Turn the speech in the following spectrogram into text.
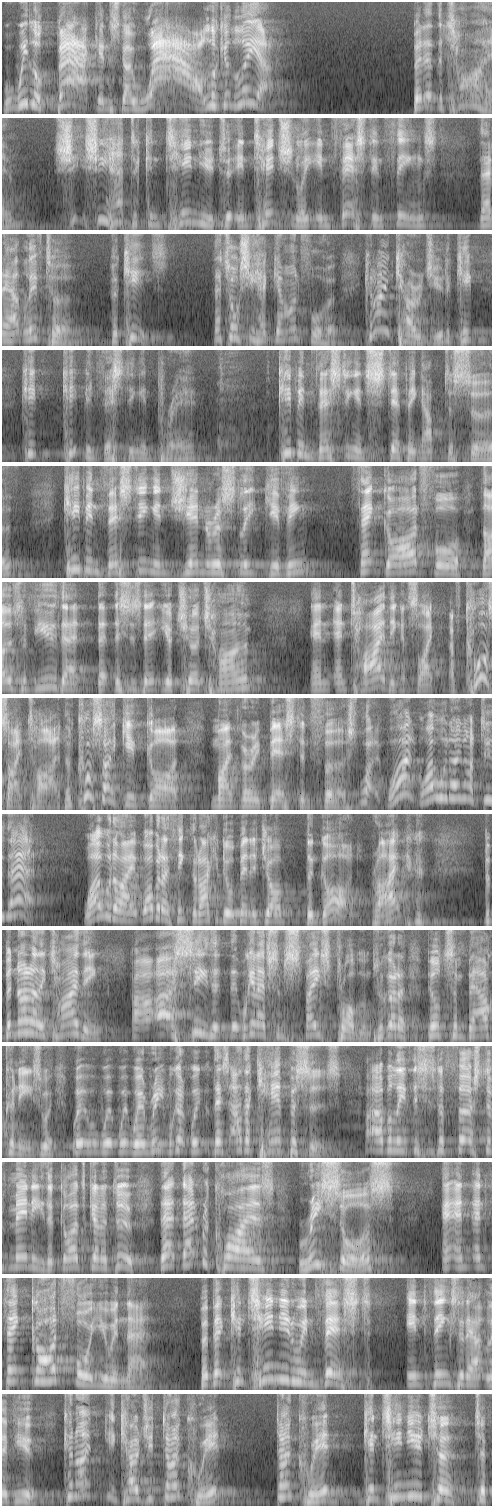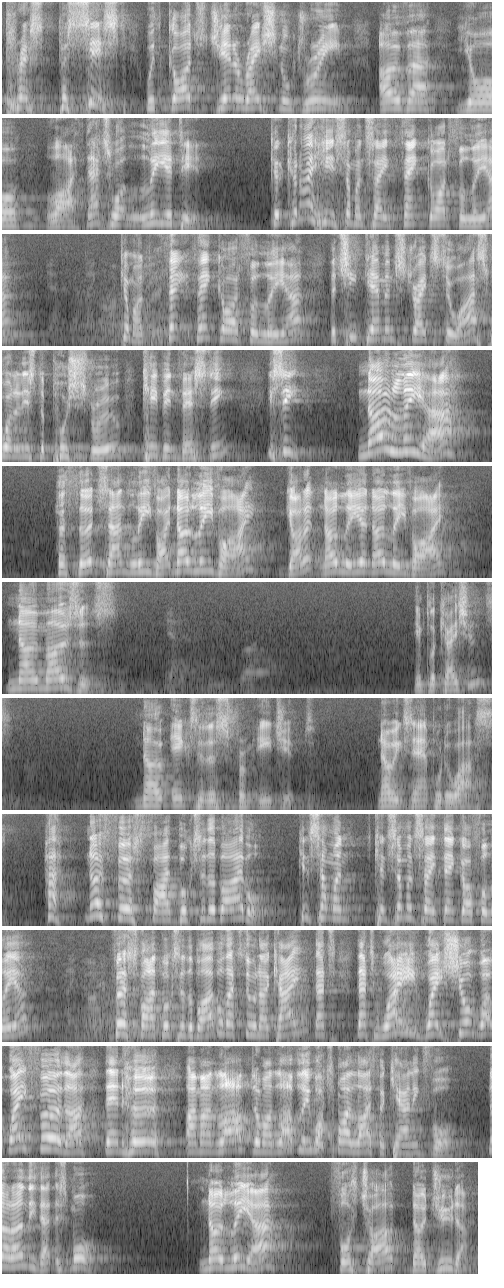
We look back and just go, wow, look at Leah. But at the time, she, she had to continue to intentionally invest in things that outlived her, her kids. That's all she had going for her. Can I encourage you to keep, keep, keep investing in prayer? Keep investing in stepping up to serve. Keep investing in generously giving. Thank God for those of you that, that this is the, your church home. And, and tithing, it's like, of course I tithe. Of course I give God my very best and first. Why, why, why would I not do that? Why would, I, why would I think that I could do a better job than God, right? but, but not only tithing, I, see that, we're going to have some space problems. We've got to build some balconies. We're, we're, we're, we're, we got, there's other campuses. I believe this is the first of many that God's going to do. That, that requires resource and, and thank God for you in that. But, but continue to invest in things that outlive you. Can I encourage you? Don't quit. Don't quit. Continue to, to press, persist with God's generational dream over your life. That's what Leah did. Can, can I hear someone say, Thank God for Leah? Come on, thank, thank God for Leah that she demonstrates to us what it is to push through, keep investing. You see, no Leah her third son, Levi. No Levi. Got it? No Leah, no Levi. No Moses. Implications? No exodus from Egypt. No example to us. Huh, no first five books of the Bible. Can someone, can someone say thank God for Leah? First five books of the Bible, that's doing okay. That's, that's way, way short, way further than her, I'm unloved, I'm unlovely. What's my life accounting for? Not only that, there's more. No Leah, fourth child, no Judah.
